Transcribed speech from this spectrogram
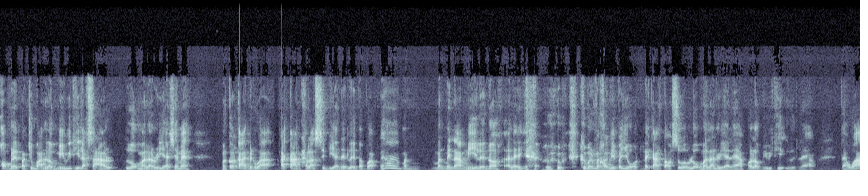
พอในปัจจุบันเรามีวิธีรักษาโรคมาลาเรียใช่ไหมมันก็กลายเป็นว่าอาการทาลัสซีเมียนี่เลยแบบว่ามันมันไม่น่ามีเลยเนาะอะไรเงี้ยคือมันไม่ค่อยมีประโยชน์ในการต่อสู้กับโรคมาลาเรียแล้ว เพราะเรามีวิธีอื่นแล้ว แต่ว่า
